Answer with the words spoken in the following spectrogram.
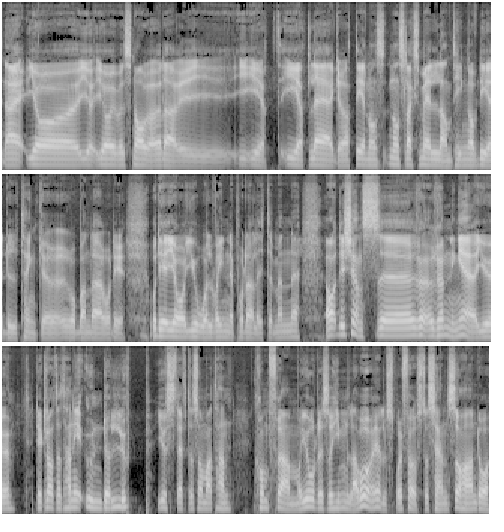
nej, jag, jag, jag, är väl snarare där i, i, ert, i ert läger, att det är någon, någon slags mellanting av det du tänker Robban där och det, och det jag och Joel var inne på där lite. Men uh, ja, det känns, eh, uh, Rönning är ju, det är klart att han är under lupp just eftersom att han kom fram och gjorde så himla bra i Elfsborg först och sen så har han då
